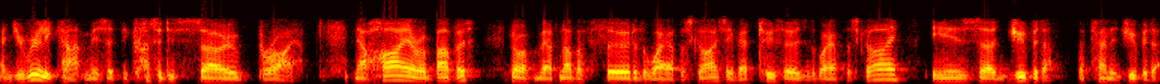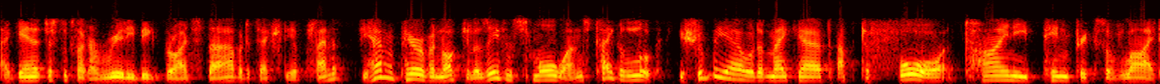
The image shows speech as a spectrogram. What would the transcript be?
And you really can't miss it because it is so bright. Now, higher above it, go up about another third of the way up the sky, so about two thirds of the way up the sky, is uh, Jupiter, the planet Jupiter. Again, it just looks like a really big bright star, but it's actually a planet. If you have a pair of binoculars, even small ones, take a look. You should be able to make out up to four tiny pinpricks of light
